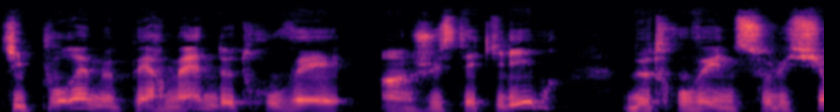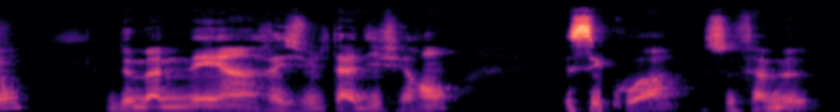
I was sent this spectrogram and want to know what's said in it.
qui pourrait me permettre de trouver un juste équilibre, de trouver une solution, de m'amener à un résultat différent. C'est quoi ce fameux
